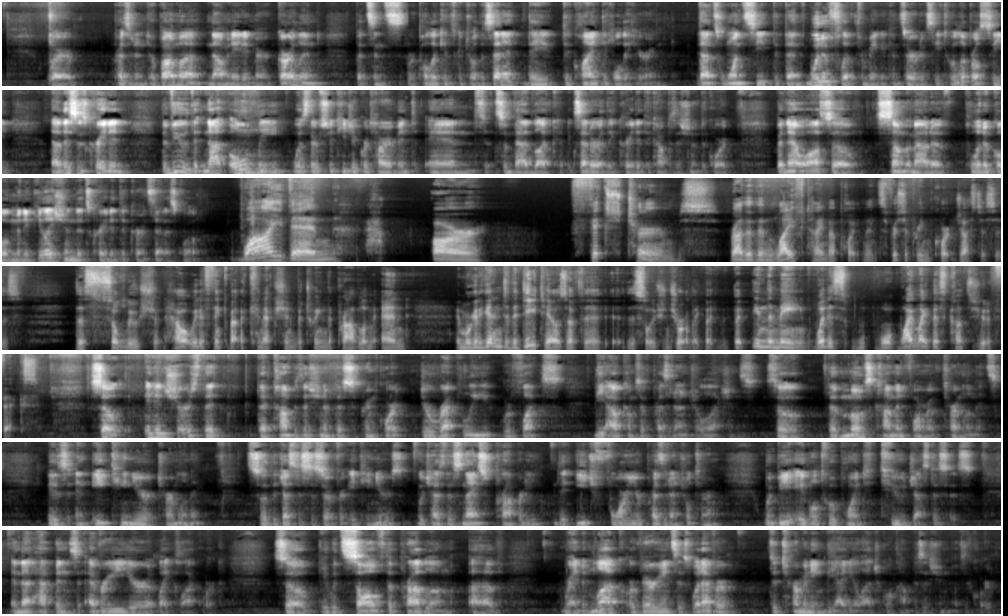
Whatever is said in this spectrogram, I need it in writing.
where President Obama nominated Merrick Garland but since Republicans control the Senate, they declined to hold a hearing. That's one seat that then would have flipped from being a conservative seat to a liberal seat. Now, this has created the view that not only was there strategic retirement and some bad luck, et cetera, that created the composition of the court, but now also some amount of political manipulation that's created the current status quo. Why then are fixed terms rather than lifetime appointments for Supreme Court justices the solution? How are we to think about the connection between the problem and and we're going to get into the details of the, the solution shortly, but but in the main, what is why might this constitute a fix? So it ensures that the composition of the Supreme Court directly reflects the outcomes of presidential elections. So the most common form of term limits is an 18-year term limit. So the justices serve for 18 years, which has this nice property that each four-year presidential term would be able to appoint two justices. And that happens every year like clockwork. So it would solve the problem of random luck or variances, whatever, determining the ideological composition of the court.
